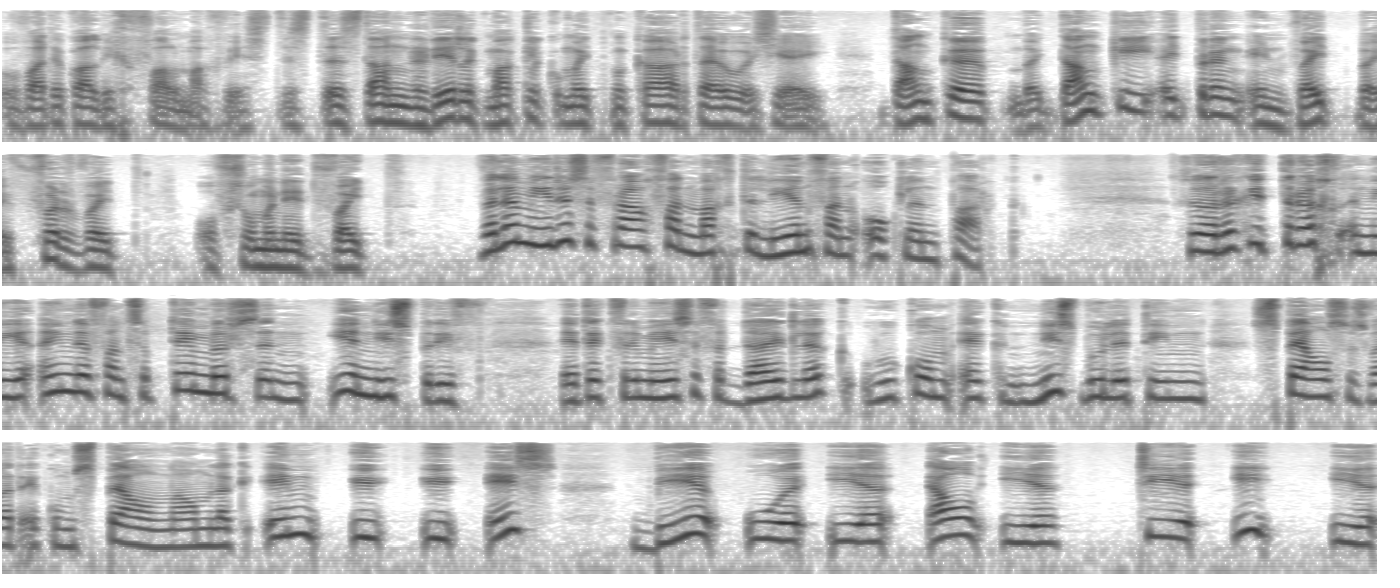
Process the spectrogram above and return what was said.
of wat ook al die geval mag wees. Dis dis dan redelik maklik om uit mekaar te hou as jy danke by dankie uitbring en wyd by verwyd of sommer net wyd. Willem hier is 'n vraag van Magdalene van Auckland Park. So rukkie terug in die einde van September se een nuusbrief het ek vir die mense verduidelik hoekom ek nuusbulletin spel soos wat ek hom spel, naamlik N U U S B O E L E T I E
